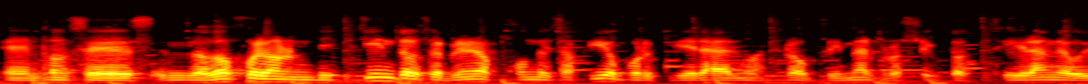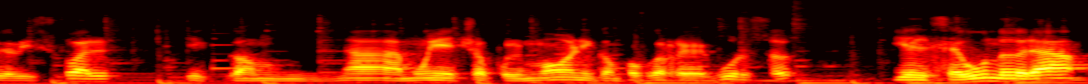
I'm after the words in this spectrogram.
Entonces, los dos fueron distintos. El primero fue un desafío porque era nuestro primer proyecto así grande audiovisual y con nada muy hecho pulmón y con pocos recursos. Y el segundo era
